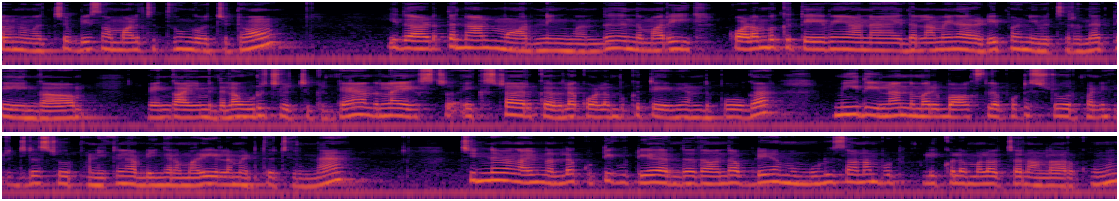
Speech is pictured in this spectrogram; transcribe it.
அவனை வச்சு அப்படியே சமாளித்து தூங்க வச்சுட்டோம். இது அடுத்த நாள் மார்னிங் வந்து இந்த மாதிரி குழம்புக்கு தேவையான இதெல்லாமே நான் ரெடி பண்ணி வச்சுருந்தேன். தேங்காய் வெங்காயம் இதெல்லாம் உரிச்சு வச்சுக்கிட்டேன். அதெல்லாம் எக்ஸ்ட்ரா எக்ஸ்ட்ரா இருக்கிறதெல்லாம் குழம்புக்கு தேவையானது போக மீதியெல்லாம் இந்த மாதிரி பாக்ஸில் போட்டு ஸ்டோர் பண்ணி ஃப்ரிட்ஜில் ஸ்டோர் பண்ணிக்கலாம் அப்படிங்கிற மாதிரி எல்லாம் எடுத்து வச்சுருந்தேன். சின்ன வெங்காயம் நல்லா குட்டி குட்டியாக இருந்தது. அதை வந்து அப்படியே நம்ம முழுசாலாம் போட்டு புளிக்குழம்பெல்லாம் வச்சா நல்லாயிருக்கும்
